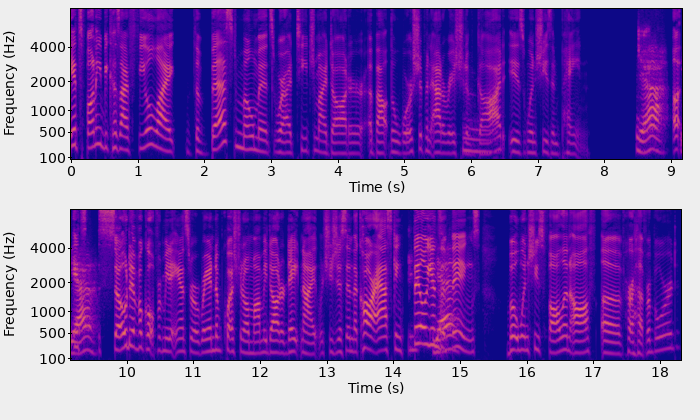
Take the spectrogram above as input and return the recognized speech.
it's funny because I feel like the best moments where I teach my daughter about the worship and adoration of Mm. God is when she's in pain. Yeah. Uh, yeah. It's so difficult for me to answer a random question on mommy daughter date night when she's just in the car asking billions Yeah. of things. But when she's fallen off of her hoverboard,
